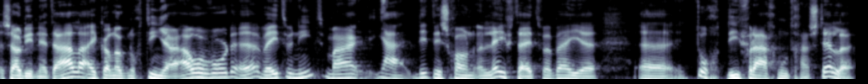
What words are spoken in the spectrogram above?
zou hij het net halen. Hij kan ook nog tien jaar ouder worden, hè, weten we niet. Maar ja, dit is gewoon een leeftijd waarbij je toch die vraag moet gaan stellen.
